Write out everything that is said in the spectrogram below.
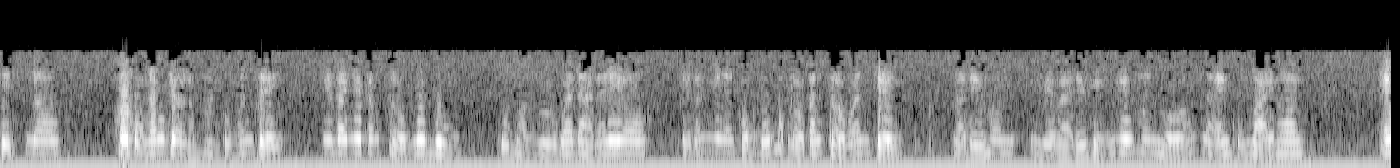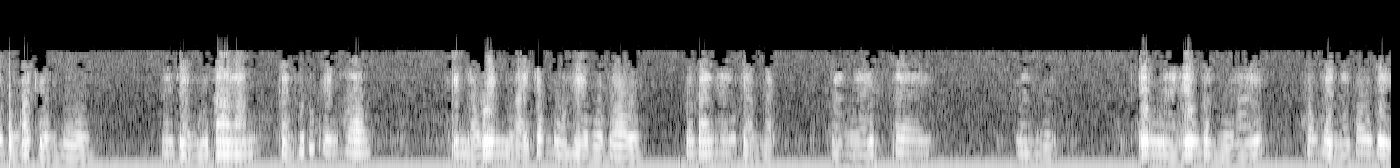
chị Snow. Tôi còn năm trời đồng hành cùng anh chị, nghe bao nhiêu tâm sự vui buồn của mọi người qua đài radio, thì tất nhiên em cũng muốn bộc lộ tâm sự của anh chị. Và điều hơn, điều mà điều hiển nhiên hơn nữa là em cũng vậy thôi. Em cũng có chuyện buồn. Nay trời mưa to lắm, càng thúc thúc em hơn. Em đã quen người ấy trong mùa hè vừa rồi, sau ba tháng chạm mặt mà người ấy xe mà người em mà em và người ấy không hề nói câu gì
